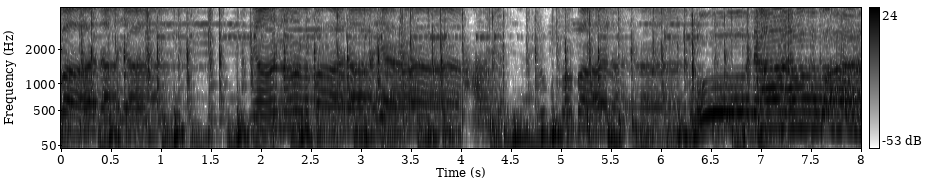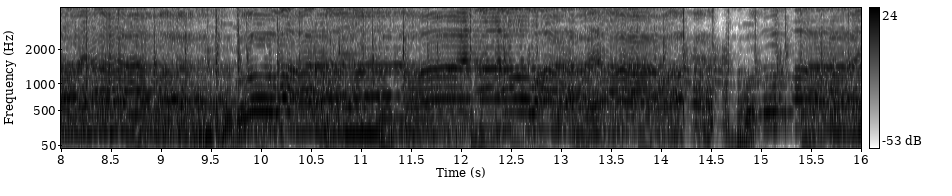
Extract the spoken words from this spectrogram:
बाराय ज्ञान बाराय रूप बाराय. हो ज्ञान बाराय गो बाराय ज्ञान बाराय गो बाराय.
